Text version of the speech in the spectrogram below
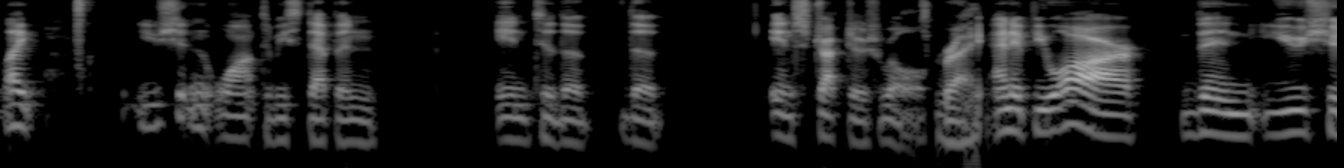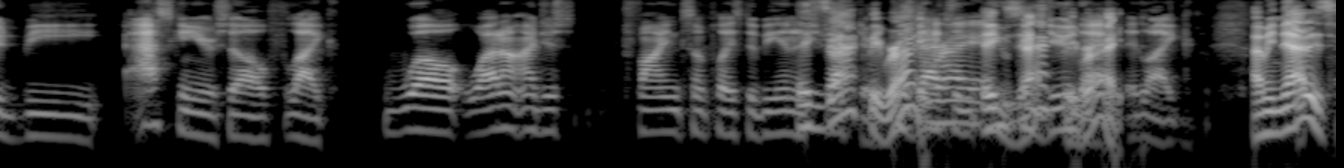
like, you shouldn't want to be stepping into the the instructor's role. right And if you are, then you should be asking yourself, like, well, why don't I just find some place to be an instructor? Exactly right. Right. do Exactly right. Like, I mean, that is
